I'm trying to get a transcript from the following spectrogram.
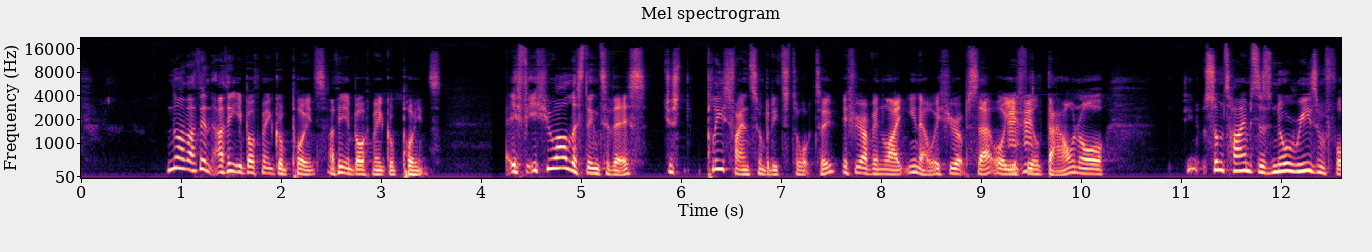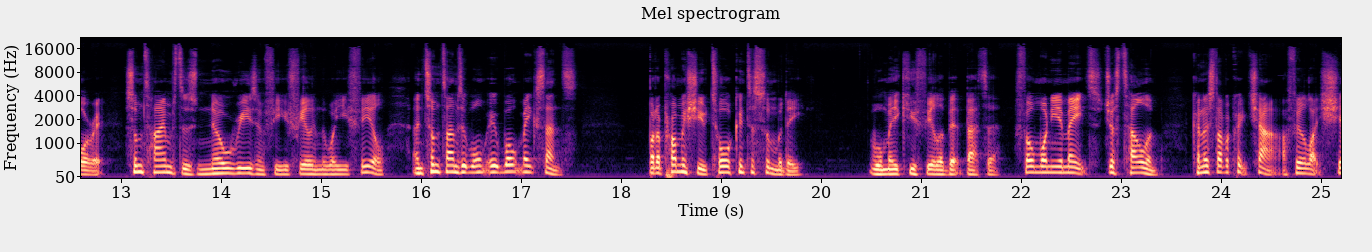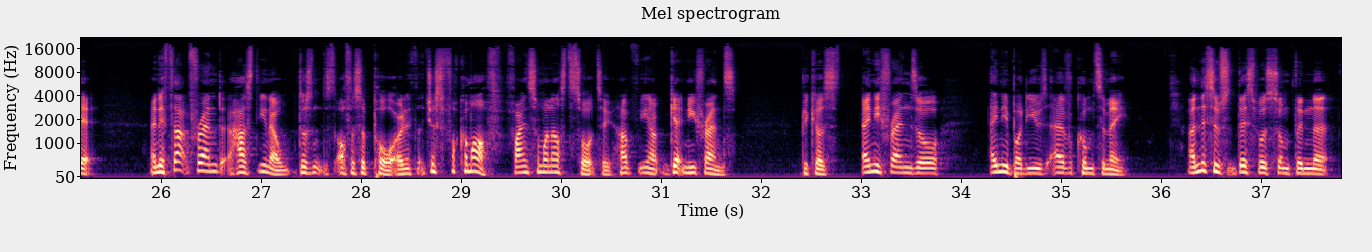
No, I think I think you both make good points. I think you both make good points. If if you are listening to this, just please find somebody to talk to. If you're having like, you know, if you're upset or you mm-hmm. feel down or sometimes there's no reason for it. Sometimes there's no reason for you feeling the way you feel, and sometimes it won't it won't make sense. But I promise you, talking to somebody will make you feel a bit better. Phone one of your mates, just tell them can I just have a quick chat? I feel like shit. And if that friend has, you know, doesn't offer support or anything, just fuck them off. Find someone else to talk to. Have, you know, get new friends. Because any friends or anybody who's ever come to me, and this was this was something that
